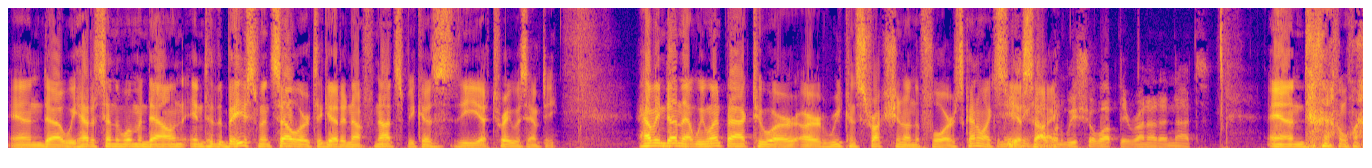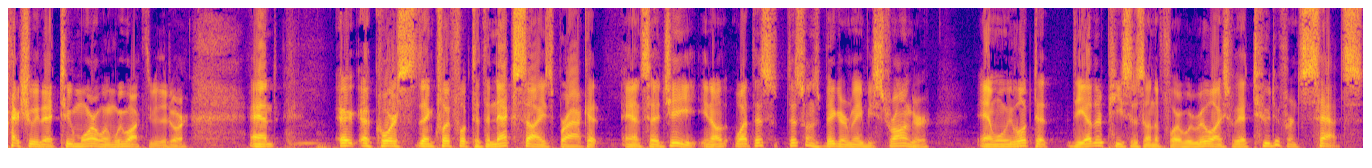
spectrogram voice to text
And uh, we had to send the woman down into the basement cellar to get enough nuts because the uh, tray was empty. Having done that, we went back to our, our reconstruction on the floor. It's kind of like how CSI. when we show up, they run out of nuts. And well, actually, they had two more when we walked through the door. And uh, of course, then Cliff looked at the next size bracket and said, "Gee, you know what? This this one's bigger, and maybe stronger." And when we looked at the other pieces on the floor, we realized we had two different sets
